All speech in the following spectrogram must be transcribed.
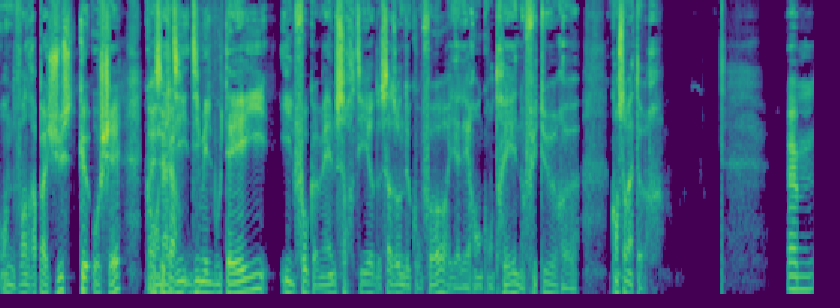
On ne vendra pas juste que Quand Ouais, on a clair. 10, 10 000 bouteilles, il faut quand même sortir de sa zone de confort et aller rencontrer nos futurs euh, consommateurs. Euh,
